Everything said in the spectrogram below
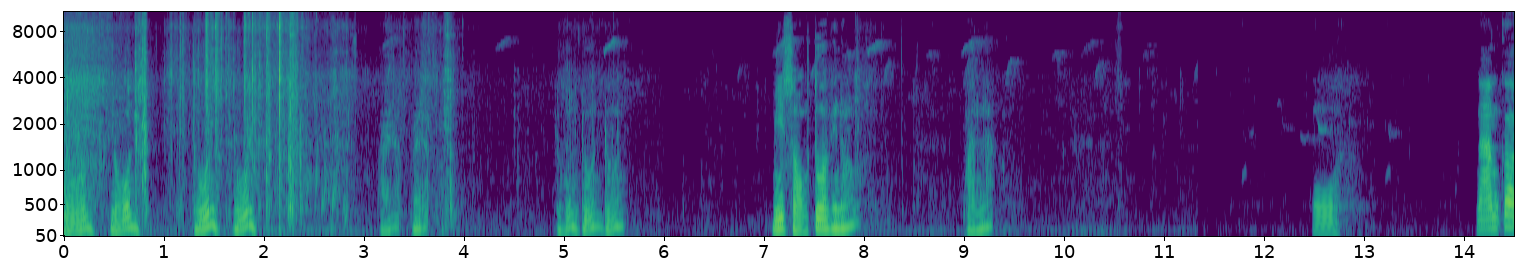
โดนโดนโดนโดนไปแล้วไปแล้วโดนโดนโดนมีสองตัวพี่น้อง พันละโอ้น้ำก็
